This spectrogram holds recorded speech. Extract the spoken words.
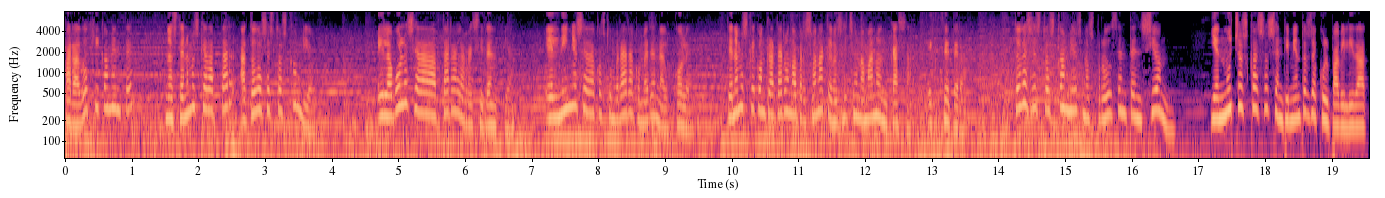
paradójicamente, nos tenemos que adaptar a todos estos cambios. El abuelo se ha de adaptar a la residencia, el niño se ha de acostumbrar a comer en el cole, tenemos que contratar a una persona que nos eche una mano en casa, etc. Todos estos cambios nos producen tensión y en muchos casos sentimientos de culpabilidad,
